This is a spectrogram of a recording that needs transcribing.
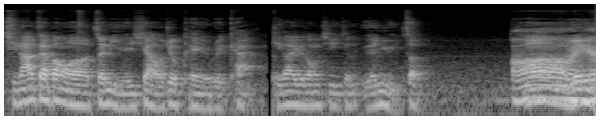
请他再帮我整理一下，我就可以 recap 提到一个东西，就是元宇宙。哦元宇宙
